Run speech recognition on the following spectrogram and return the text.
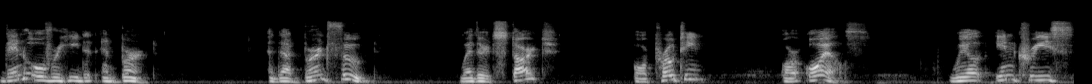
then overheated and burned. And that burnt food, whether it's starch or protein or oils, will increase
